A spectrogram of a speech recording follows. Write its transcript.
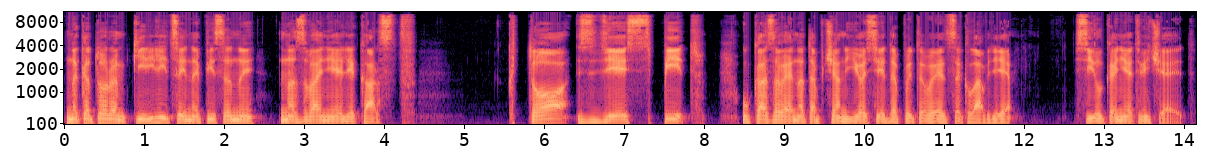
на котором кириллицей написаны названия лекарств. «Кто здесь спит?» Указывая на топчан Йоси, допытывается Клавдия. Силка не отвечает.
